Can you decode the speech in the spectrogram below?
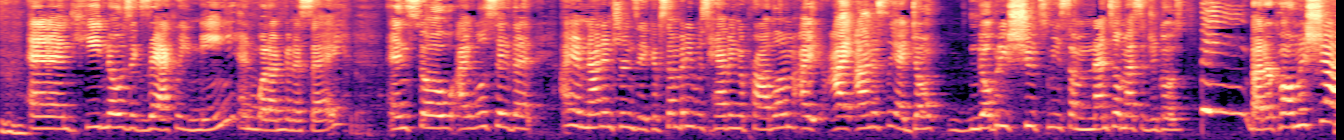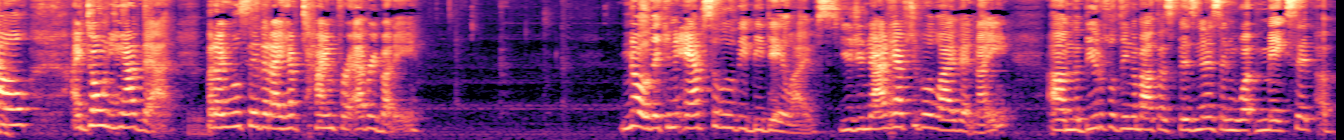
and he knows exactly me and what I'm gonna say. And so I will say that I am not intrinsic. If somebody was having a problem, I, I honestly, I don't, nobody shoots me some mental message and goes, bing, better call Michelle. I don't have that. But I will say that I have time for everybody. No, they can absolutely be day lives. You do not have to go live at night. Um, the beautiful thing about this business and what makes it a,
